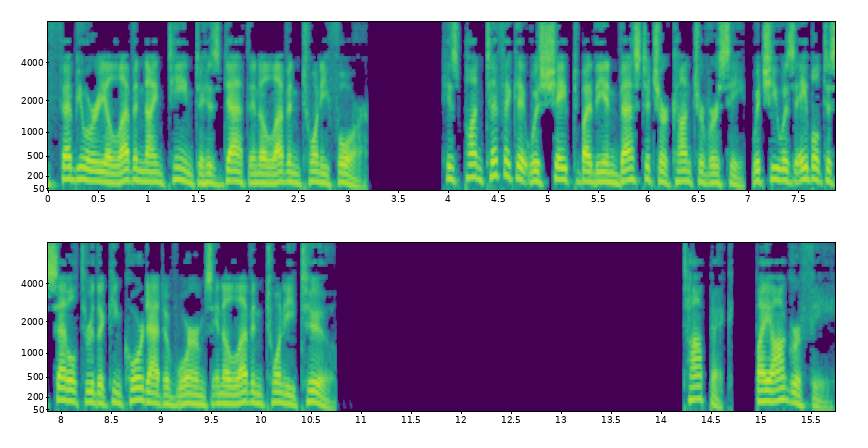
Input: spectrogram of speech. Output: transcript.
February 1119 to his death in 1124. His pontificate was shaped by the investiture controversy, which he was able to settle through the Concordat of Worms in 1122. Biography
